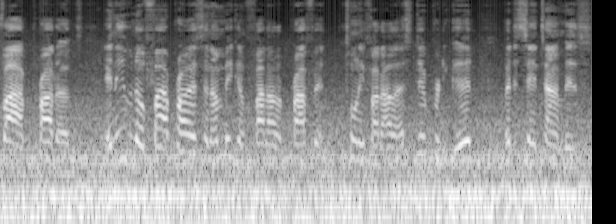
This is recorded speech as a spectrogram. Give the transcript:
five products. And even though five products and I'm making five dollar profit, twenty five dollars, that's still pretty good. But at the same time, is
